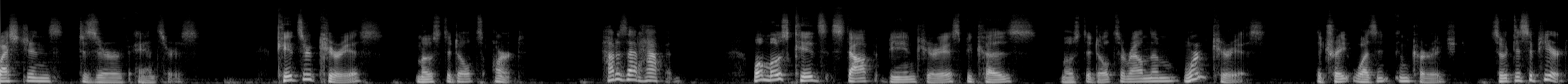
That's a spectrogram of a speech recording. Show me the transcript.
Questions deserve answers. Kids are curious, most adults aren't. How does that happen? Well, most kids stop being curious because most adults around them weren't curious. The trait wasn't encouraged, so it disappeared.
